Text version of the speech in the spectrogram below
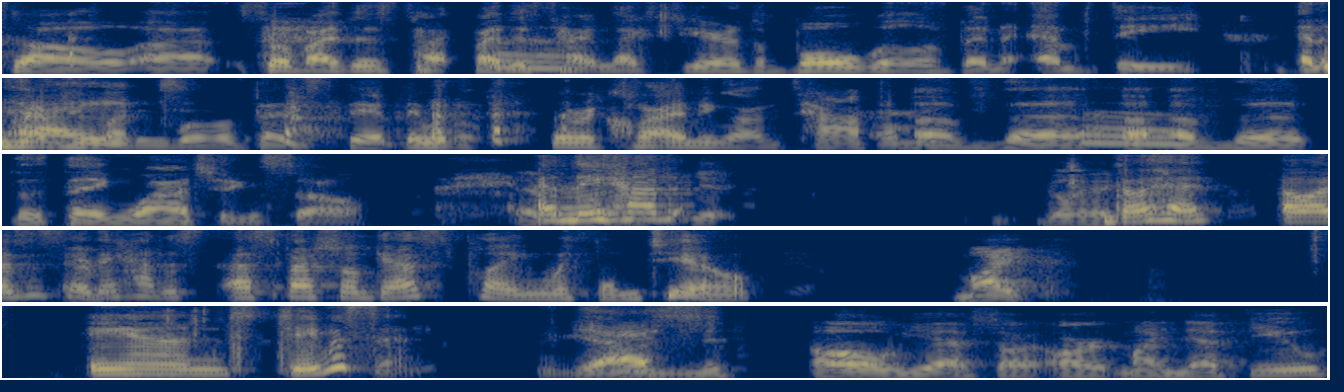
so uh so by this time by this time next year the bowl will have been empty and everybody will have been stand they would they were climbing on top of the uh, of the the thing watching so And they had- get- Go ahead. Go ahead. Oh, I was just say Every- they had a, a special guest playing with them too, Mike. and Jameson. yes Oh yes, our, our my nephew,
